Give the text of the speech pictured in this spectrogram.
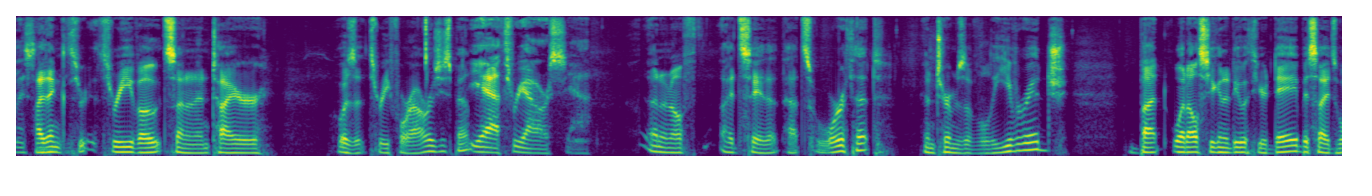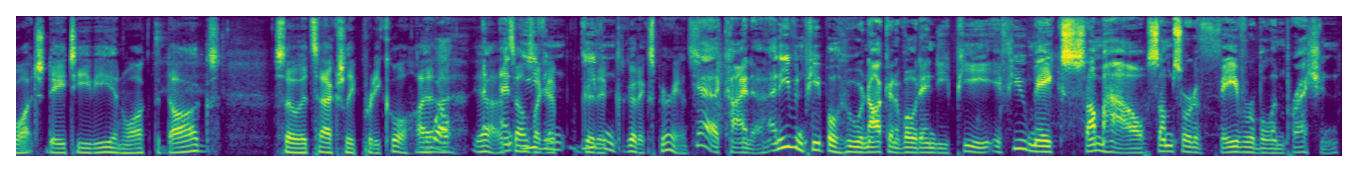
I, I think th- three votes on an entire was it three four hours you spent? yeah, three hours. Yeah. I don't know if I'd say that that's worth it in terms of leverage. But what else are you going to do with your day besides watch day TV and walk the dogs? So it's actually pretty cool. I, Well, I- yeah, it sounds like a good even- good experience. Yeah, kind of. And even people who are not going to vote NDP, if you make somehow some sort of favorable impression,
